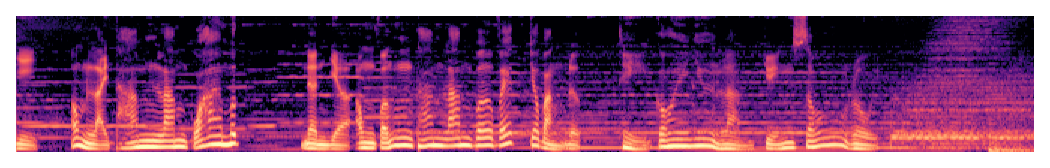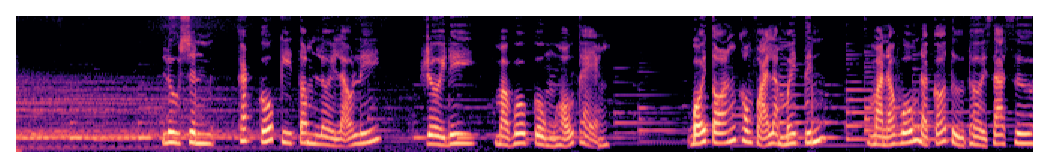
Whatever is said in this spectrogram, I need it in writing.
gì ông lại tham lam quá mức nên giờ ông vẫn tham lam vơ vét cho bằng được thì coi như làm chuyện xấu rồi Lưu Sinh khắc cốt ghi tâm lời lão Lý, rời đi mà vô cùng hổ thẹn. Bói toán không phải là mê tín, mà nó vốn đã có từ thời xa xưa.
